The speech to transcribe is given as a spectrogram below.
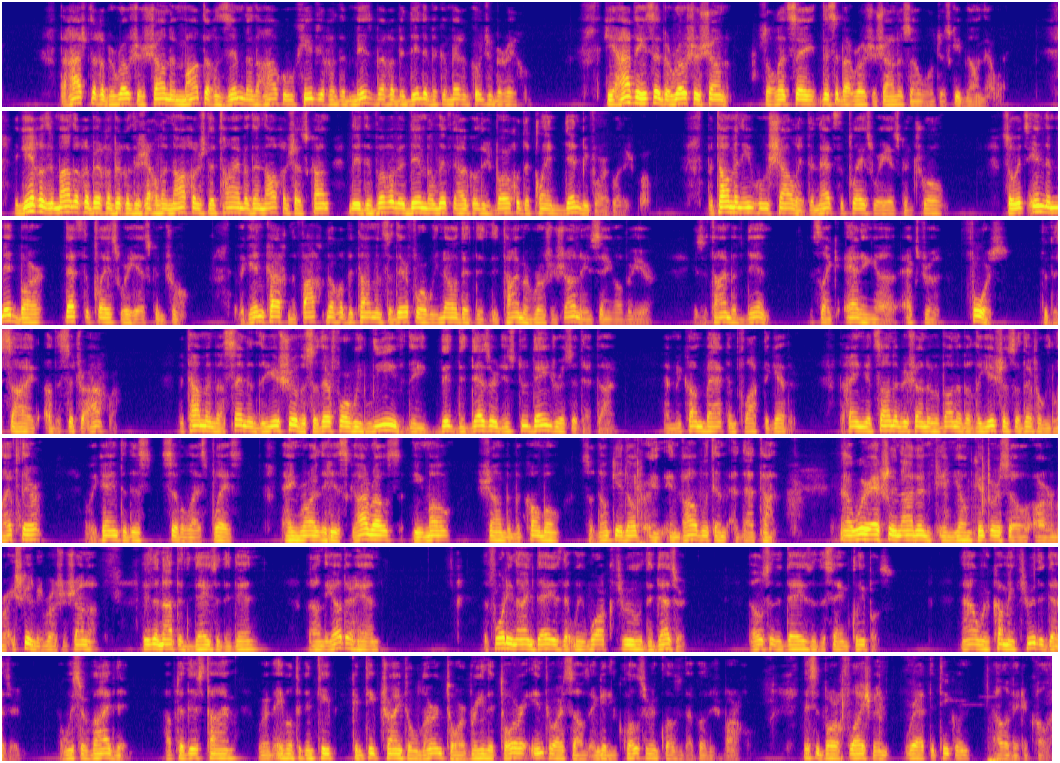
The hashtag of Rosh Hashanah, matach zimna l'haku chivyach the mizbech of bedinah b'kamer kodesh berechu. Ki he said, Rosh Hashanah. So let's say this about Rosh Hashanah, so we'll just keep going that way. The Gicha Zemadecha Becha Becha Deshal Nachash, the time of the Nachash has come, the Devura V'dim Belifna HaKadosh Baruch Hu, to claim din before HaKadosh Baruch Hu. B'talman Ihu Shalit, and that's the place where he has control. So it's in the Midbar, that's the place where he has control. So therefore we know that the, the time of Rosh Hashanah, he's saying over here, is a time of din. It's like adding uh, extra force to the side of the Sitra Achra. The Talmud ascended the Yeshuva, so therefore we leave the the desert is too dangerous at that time, and we come back and flock together. The so therefore we left there, and we came to this civilized place. Imo sham. So don't get involved with them at that time. Now we're actually not in, in Yom Kippur, so or excuse me, Rosh Hashanah. These are not the days of the din. But on the other hand, the 49 days that we walk through the desert, those are the days of the same klipos. Now we're coming through the desert, and we survived it. Up to this time, we're able to continue, continue trying to learn Torah, bringing the Torah into ourselves and getting closer and closer to HaKadosh Baruch This is Baruch Fleischman. We're at the Tikkun elevator call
